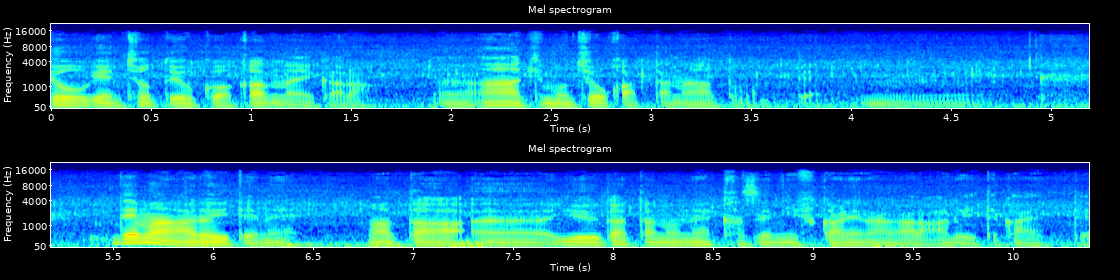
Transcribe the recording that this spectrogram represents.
表現ちょっとよくわかんないから、うん、ああ気持ちよかったなと思って、うん、でまあ歩いてねまた、うん、夕方のね風に吹かれながら歩いて帰って、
